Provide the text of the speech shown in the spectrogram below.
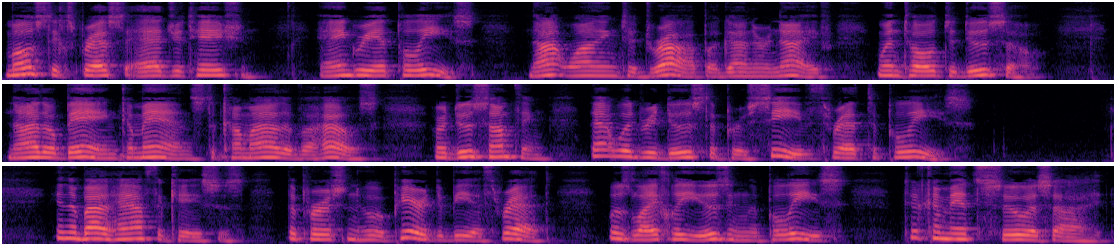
Most expressed agitation, angry at police, not wanting to drop a gun or knife when told to do so, not obeying commands to come out of a house or do something that would reduce the perceived threat to police. In about half the cases, the person who appeared to be a threat was likely using the police to commit suicide.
